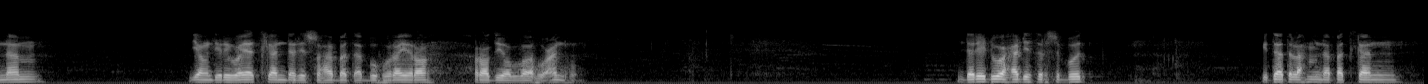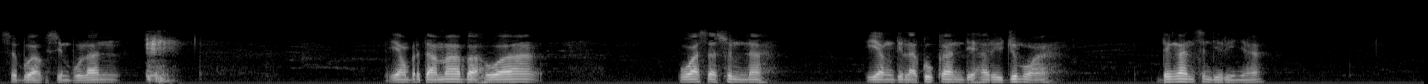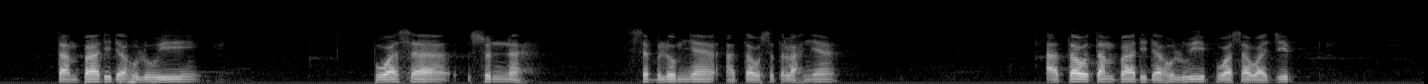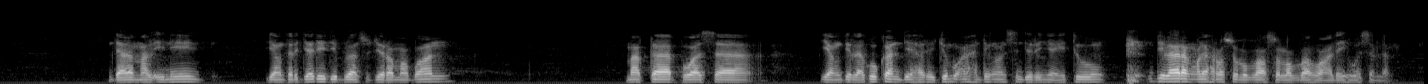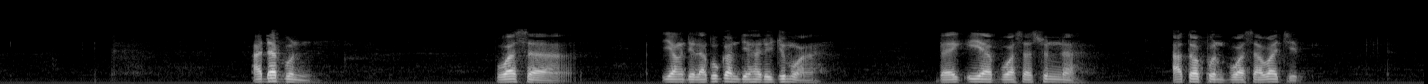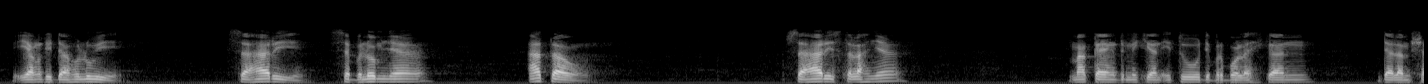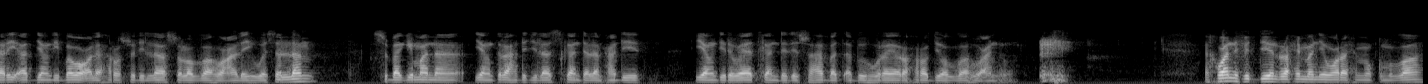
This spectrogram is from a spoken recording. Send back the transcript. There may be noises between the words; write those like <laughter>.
yang diriwayatkan dari sahabat Abu Hurairah radhiyallahu anhu. Dari dua hadis tersebut kita telah mendapatkan sebuah kesimpulan Yang pertama bahwa puasa sunnah yang dilakukan di hari Jumat dengan sendirinya tanpa didahului puasa sunnah sebelumnya atau setelahnya atau tanpa didahului puasa wajib dalam hal ini yang terjadi di bulan suci Ramadan maka puasa yang dilakukan di hari Jumat dengan sendirinya itu <clears throat> dilarang oleh Rasulullah sallallahu alaihi wasallam. Adapun puasa yang dilakukan di hari Jumat baik ia puasa sunnah ataupun puasa wajib yang didahului sehari sebelumnya atau sehari setelahnya, maka yang demikian itu diperbolehkan dalam syariat yang dibawa oleh Rasulullah sallallahu alaihi wasallam sebagaimana yang telah dijelaskan dalam hadis yang diriwayatkan dari sahabat Abu Hurairah radhiyallahu anhu. <clears throat> Ikhwani fid din rahimani wa rahimakumullah.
